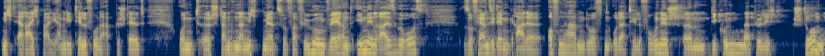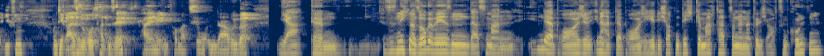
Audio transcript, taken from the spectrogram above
nicht erreichbar. Die haben die Telefone abgestellt und äh, standen dann nicht mehr zur Verfügung, während in den Reisebüros, sofern sie denn gerade offen haben durften oder telefonisch, ähm, die Kunden natürlich Sturm liefen und die Reisebüros hatten selbst keine Informationen darüber. Ja, ähm, es ist nicht nur so gewesen, dass man in der Branche, innerhalb der Branche hier die Schotten dicht gemacht hat, sondern natürlich auch zum Kunden.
